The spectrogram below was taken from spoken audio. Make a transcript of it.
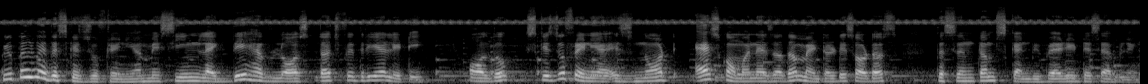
People with schizophrenia may seem like they have lost touch with reality. Although schizophrenia is not as common as other mental disorders, the symptoms can be very disabling.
